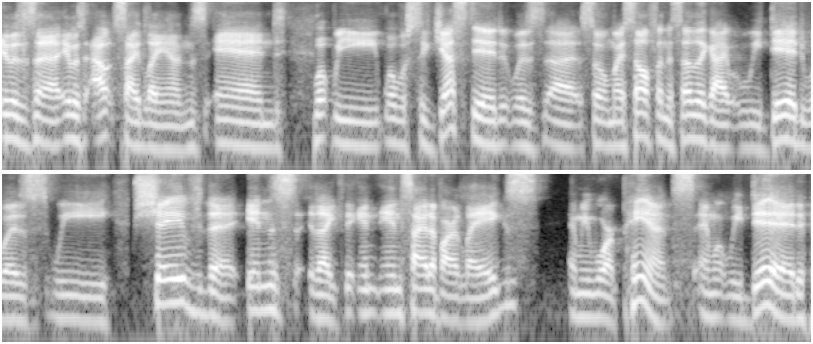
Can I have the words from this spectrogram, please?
it was uh, it was outside lands, and what we what was suggested was uh, so myself and this other guy, what we did was we shaved the ins like the in, inside of our legs. And we wore pants. And what we did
